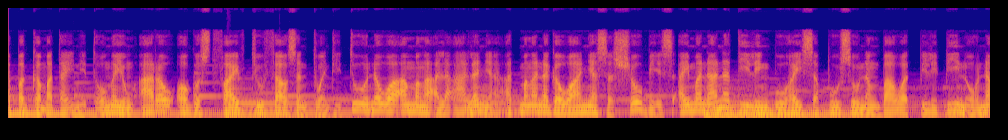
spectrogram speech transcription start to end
sa pagkamatay nito ngayong araw August 5, 2022 nawa ang mga alaala niya at mga nagawa niya sa showbiz ay mananatiling buhay sa puso ng bawat Pilipino na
